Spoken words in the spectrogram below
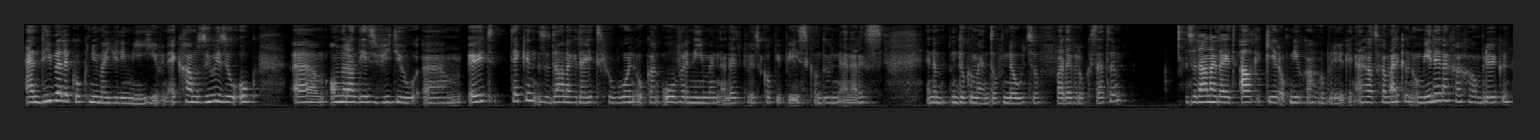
En die wil ik ook nu met jullie meegeven. Ik ga hem sowieso ook um, onderaan deze video um, uittikken, zodanig dat je het gewoon ook kan overnemen en dat je het copy-paste kan doen en ergens in een, een document of notes of whatever ook zetten zodanig dat je het elke keer opnieuw kan gebruiken. En gaat gaan merken, hoe meer je dat gaat gaan gebruiken,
